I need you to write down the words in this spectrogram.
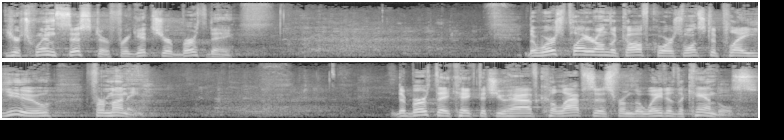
Your twin sister forgets your birthday. The worst player on the golf course wants to play you for money. The birthday cake that you have collapses from the weight of the candles.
